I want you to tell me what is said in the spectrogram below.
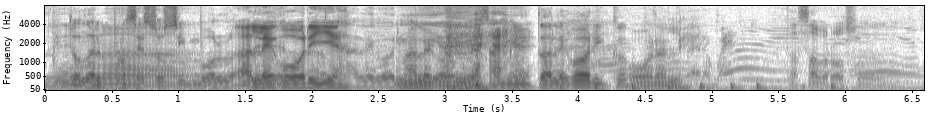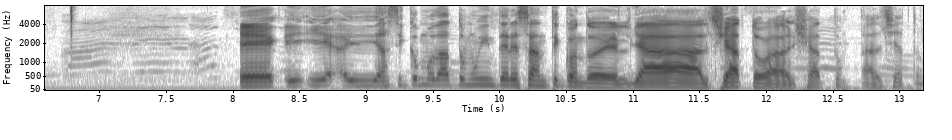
Y todo el proceso símbolo. Alegoría. Una alegoría, Una alegoría. pensamiento alegórico. Órale. Pero bueno. Está sabroso. ¿no? Eh, y, y- y así como dato muy interesante, cuando él ya al chato, al chato, al chato,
